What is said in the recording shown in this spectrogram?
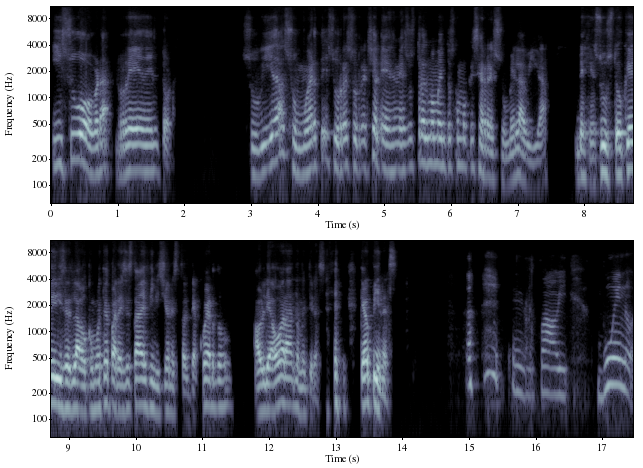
y su obra redentora. Su vida, su muerte y su resurrección. En esos tres momentos como que se resume la vida de Jesús. ¿Tú qué dices, Lau? ¿Cómo te parece esta definición? ¿Estás de acuerdo? Hable ahora, no mentiras. ¿Qué opinas? Fabi, bueno,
